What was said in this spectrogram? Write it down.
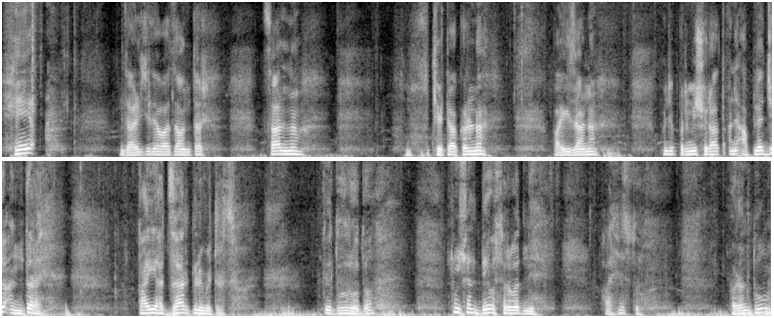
हे जाळीची देवाचं अंतर चालणं खेटा करणं पायी जाणं म्हणजे परमेश्वरात आणि आपल्यात जे अंतर आहे काही हजार किलोमीटरचं ते दूर होतं. तो शाल देव सर्वज्ञ आहेच तो. परंतु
